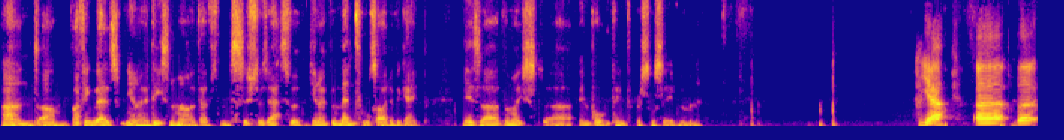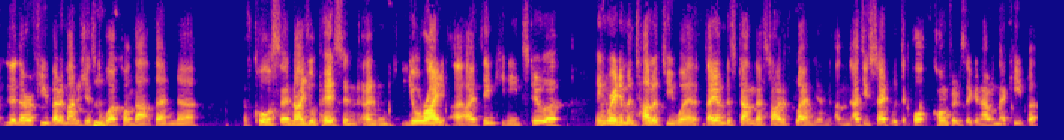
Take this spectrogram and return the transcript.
and um, I think there's you know a decent amount of evidence to suggest that you know the mental side of the game is uh, the most uh, important thing for Bristol City at the minute. Yeah, uh, but there are a few better managers mm. to hmm. work on that than, uh, of course, uh, Nigel Pearson. And you're right. I, I think he needs to uh, ingrain a mentality where they understand their style of playing. and, and as you said, with the confidence they can have in their keeper,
